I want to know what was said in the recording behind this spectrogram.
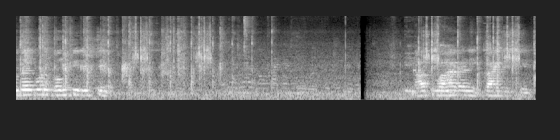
উদয়পুর গোমতি ডিস্ট্রিক্ট নর্থ মহারানী কাই ডিস্ট্রিক্ট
